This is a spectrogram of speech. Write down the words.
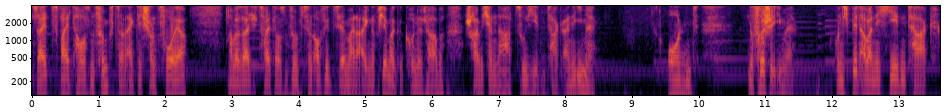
seit 2015, eigentlich schon vorher, aber seit ich 2015 offiziell meine eigene Firma gegründet habe, schreibe ich ja nahezu jeden Tag eine E-Mail. Und eine frische E-Mail. Und ich bin aber nicht jeden Tag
